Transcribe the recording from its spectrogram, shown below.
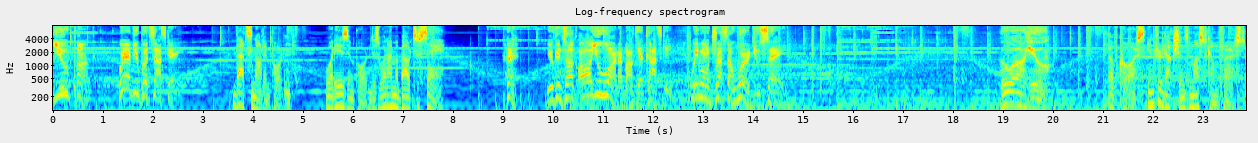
You punk! Where have you put Sasuke? That's not important. What is important is what I'm about to say. You can talk all you want about the Akatsuki. We won't trust a word you say. Who are you? Of course, introductions must come first.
